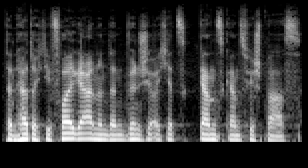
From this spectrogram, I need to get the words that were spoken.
dann hört euch die Folge an und dann wünsche ich euch jetzt ganz, ganz viel Spaß.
